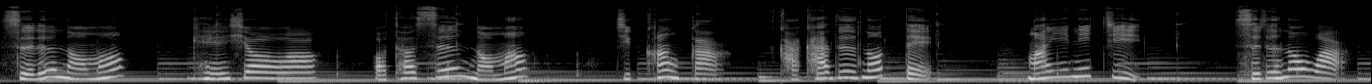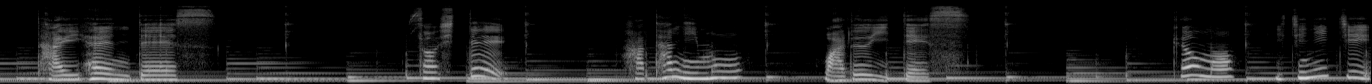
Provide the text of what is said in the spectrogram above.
するのも化粧を落とすのも時間がかかるので毎日するのは大変です。そして肌にも悪いです。今日も一日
